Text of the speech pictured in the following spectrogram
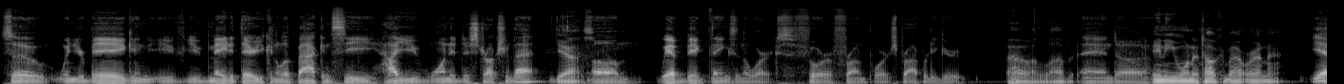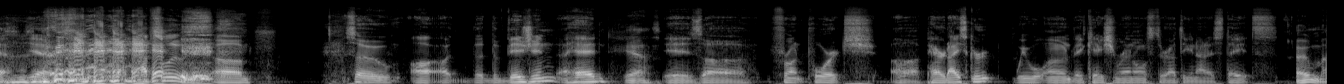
So when you're big and you've you've made it there, you can look back and see how you wanted to structure that. Yes. Um, we have big things in the works for Front Porch Property Group, oh, I love it. and uh, Any you want to talk about right now? yeah, yeah, absolutely. Um, so uh, the the vision ahead Yes. is uh, Front Porch uh, Paradise Group. We will own vacation rentals throughout the United States Oh my.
